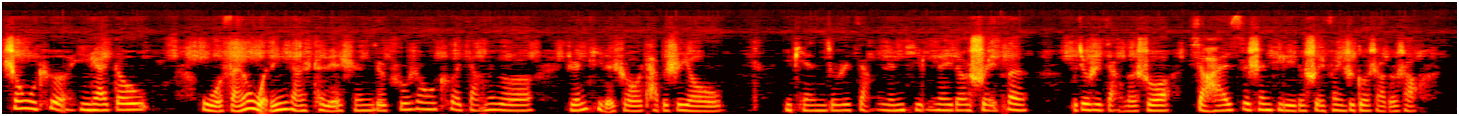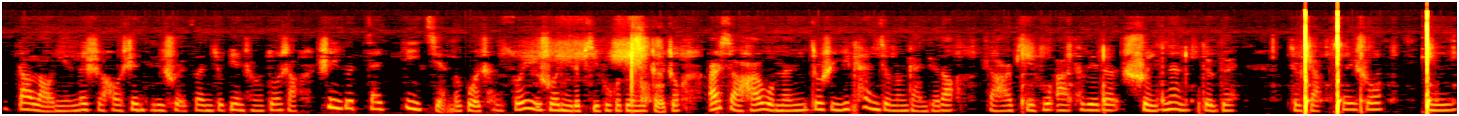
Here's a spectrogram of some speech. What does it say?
生物课应该都，我反正我的印象是特别深，就初中生物课讲那个人体的时候，它不是有一篇就是讲人体内的水分，不就是讲的说小孩子身体里的水分是多少多少。到老年的时候，身体里水分就变成了多少，是一个在递减的过程，所以说你的皮肤会变得褶皱。而小孩我们就是一看就能感觉到小孩皮肤啊特别的水嫩，对不对？就这样，所以说你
